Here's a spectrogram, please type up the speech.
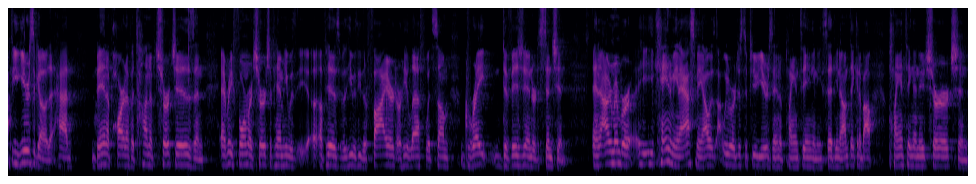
a few years ago that had been a part of a ton of churches and every former church of him he was of his he was either fired or he left with some great division or dissension. And i remember he, he came to me and asked me i was we were just a few years into planting and he said you know i'm thinking about planting a new church and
